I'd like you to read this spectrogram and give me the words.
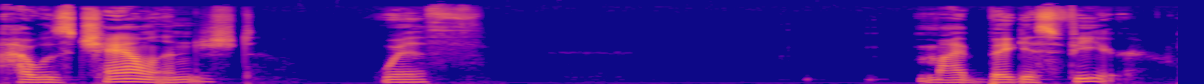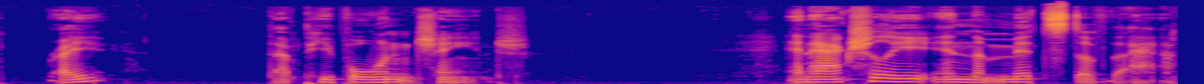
I was challenged with my biggest fear, right? That people wouldn't change. And actually, in the midst of that,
